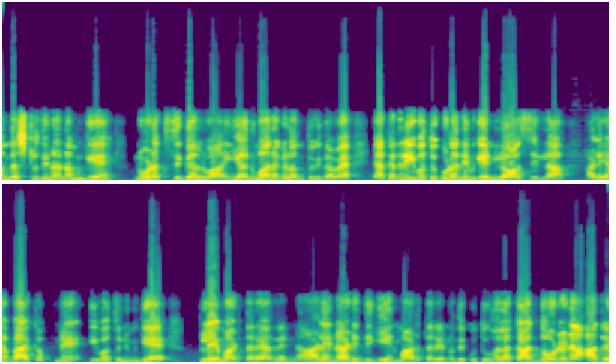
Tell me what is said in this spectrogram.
ಒಂದಷ್ಟು ದಿನ ನಮ್ಗೆ ನೋಡಕ್ ಸಿಗಲ್ವಾ? ಈ ಅನುಮಾನಗಳಂತೂ ಇದಾವೆ. ಯಾಕಂದ್ರೆ ಇವತ್ತು ಕೂಡ ನಿಮ್ಗೆ ಲಾಸ್ ಇಲ್ಲ. ಹಳೆಯ ಬ್ಯಾಕಪ್ ನೇ ಇವತ್ತು ನಿಮಗೆ ಪ್ಲೇ ಮಾಡ್ತಾರೆ, ಆದ್ರೆ ನಾಳೆ ನಾಡಿದ್ದಿಗೆ ಏನ್ ಮಾಡ್ತಾರೆ ಅನ್ನೋದೇ ಕುತೂಹಲ. ಕಾದ್ ನೋಡೋಣ, ಆದ್ರೆ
